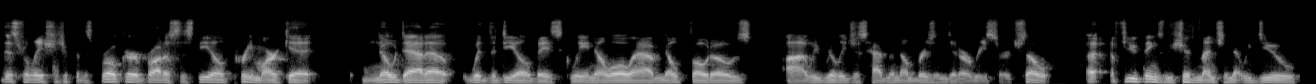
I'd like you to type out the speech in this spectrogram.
this relationship with this broker brought us this deal pre market, no data with the deal, basically, no OM, no photos. Uh, we really just had the numbers and did our research. So, a, a few things we should mention that we do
